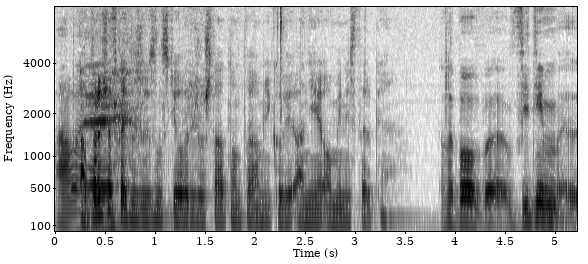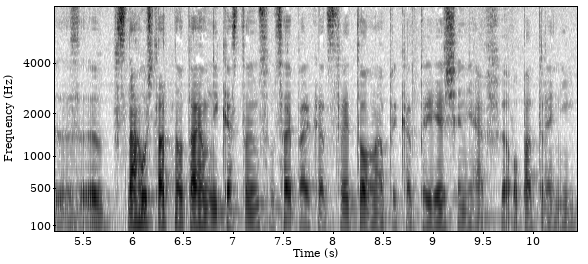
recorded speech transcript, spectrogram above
ale... A prečo v tejto súvislosti hovoríš o štátnom tajomníkovi a nie o ministerke? Lebo vidím e, snahu štátneho tajomníka, s ktorým som sa aj párkrát stretol, napríklad pri riešeniach opatrení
